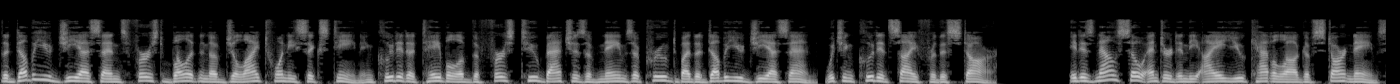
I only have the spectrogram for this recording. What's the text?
The WGSN's first bulletin of July 2016 included a table of the first two batches of names approved by the WGSN, which included Saiph for this star. It is now so entered in the IAU catalogue of star names.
